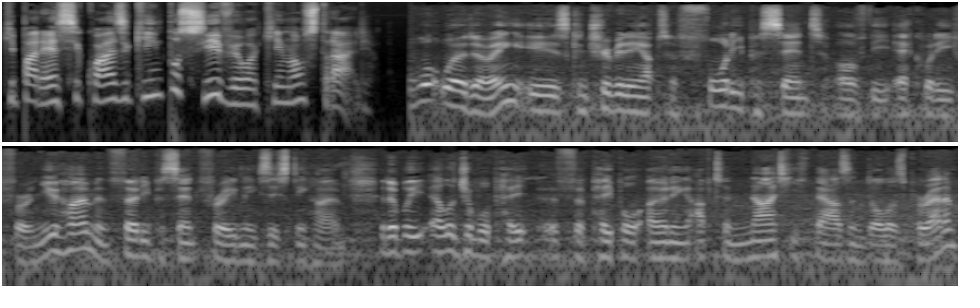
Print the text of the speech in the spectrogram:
que parece quase que impossível aqui na Austrália. What we're doing is contributing up to 40% of the equity for a new home and 30% for an existing home. It'll be eligible for people owning up to $90,000 per annum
